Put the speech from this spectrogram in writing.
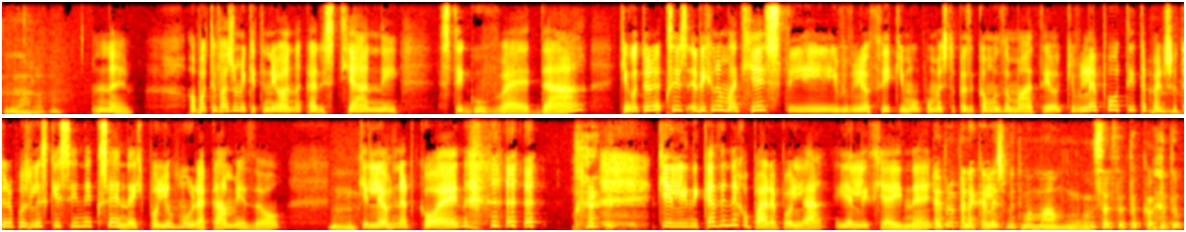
κατάλαβα. Ναι. Οπότε βάζουμε και την Ιωάννα Καριστιάνη στην κουβέντα. Και εγώ τώρα ξέρεις, ρίχνω ματιές στη βιβλιοθήκη μου που είμαι στο παιδικό μου δωμάτιο και βλέπω ότι τα περισσότερα, όπως λες και εσύ, είναι ξένα. Έχει πολύ μουρακάμι εδώ και Λέοναρντ Κοέν. Και ελληνικά δεν έχω πάρα πολλά, η αλήθεια είναι. Έπρεπε να καλέσουμε τη μαμά μου σε αυτό το, το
